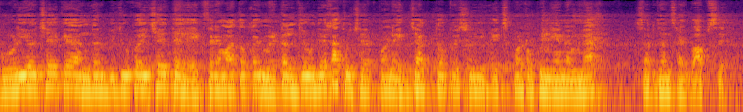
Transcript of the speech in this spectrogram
ગોળીઓ છે કે અંદર બીજું કંઈ છે તે એક્સરેમાં તો કંઈ મેટલ જેવું દેખાતું છે પણ એક્ઝેક્ટ તો પછી એક્સપર્ટ ઓપિનિયન એમને સર્જન સાહેબ આપશે.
